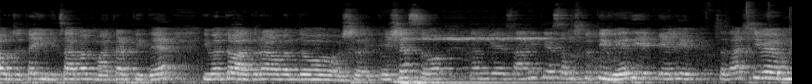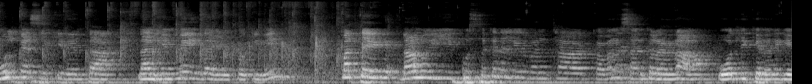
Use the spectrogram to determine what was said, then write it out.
ಅವ್ರ ಜೊತೆ ಈ ವಿಚಾರವಾಗಿ ಮಾತಾಡ್ತಿದ್ದೆ. ಇವತ್ತು ಅದರ ಒಂದು ಯಶಸ್ಸು ನಮಗೆ ಸಾಹಿತ್ಯ ಸಂಸ್ಕೃತಿ ವೇದಿಕೆಯಲ್ಲಿ ಸದಾಶಿವ ಮೂಲಕ ಸಿಕ್ಕಿದೆ ಅಂತ ನಾನು ಹೆಮ್ಮೆಯಿಂದ ಹೇಳ್ಕೊತೀನಿ. ಮತ್ತು ನಾನು ಈ ಪುಸ್ತಕದಲ್ಲಿರುವಂಥ ಕವನ ಸಂಕಲನ ಓದಲಿಕ್ಕೆ ನನಗೆ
